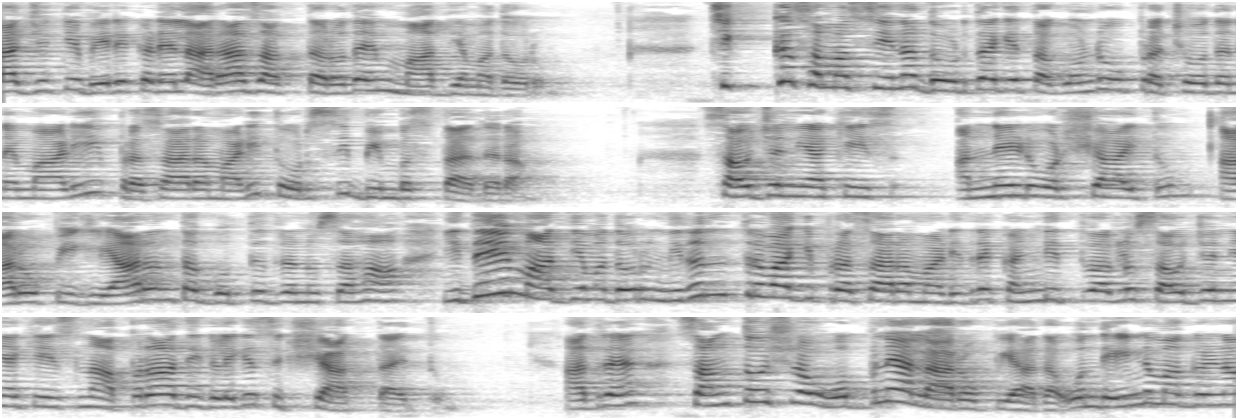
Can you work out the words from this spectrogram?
ರಾಜ್ಯಕ್ಕೆ ಬೇರೆ ಕಡೆ ಎಲ್ಲ ಅರಾಜ್ ಆಗ್ತಾ ಇರೋದೇ ಮಾಧ್ಯಮದವರು. ಚಿಕ್ಕ ಸಮಸ್ಯೆನ ದೊಡ್ಡದಾಗೆ ತಗೊಂಡು ಪ್ರಚೋದನೆ ಮಾಡಿ, ಪ್ರಸಾರ ಮಾಡಿ ತೋರಿಸಿ ಬಿಂಬಿಸ್ತಾ ಇದ್ದಾರ ಸೌಜನ್ಯ ಕೇಸ್ ಹನ್ನೆರಡು ವರ್ಷ ಆಯ್ತು. ಆರೋಪಿಗಳು ಯಾರಂತ ಗೊತ್ತಿದ್ರೂ ಸಹ ಇದೇ ಮಾಧ್ಯಮದವರು ನಿರಂತರವಾಗಿ ಪ್ರಸಾರ ಮಾಡಿದ್ರೆ ಖಂಡಿತವಾಗ್ಲೂ ಸೌಜನ್ಯ ಕೇಸ್ನ ಅಪರಾಧಿಗಳಿಗೆ ಶಿಕ್ಷೆ ಆಗ್ತಾ ಇತ್ತು. ಆದ್ರೆ ಸಂತೋಷ್ ರಾವ್ ಒಬ್ನೇ ಅಲ್ಲ ಆರೋಪಿ ಆದ. ಒಂದು ಹೆಣ್ಣು ಮಗಳನ್ನ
